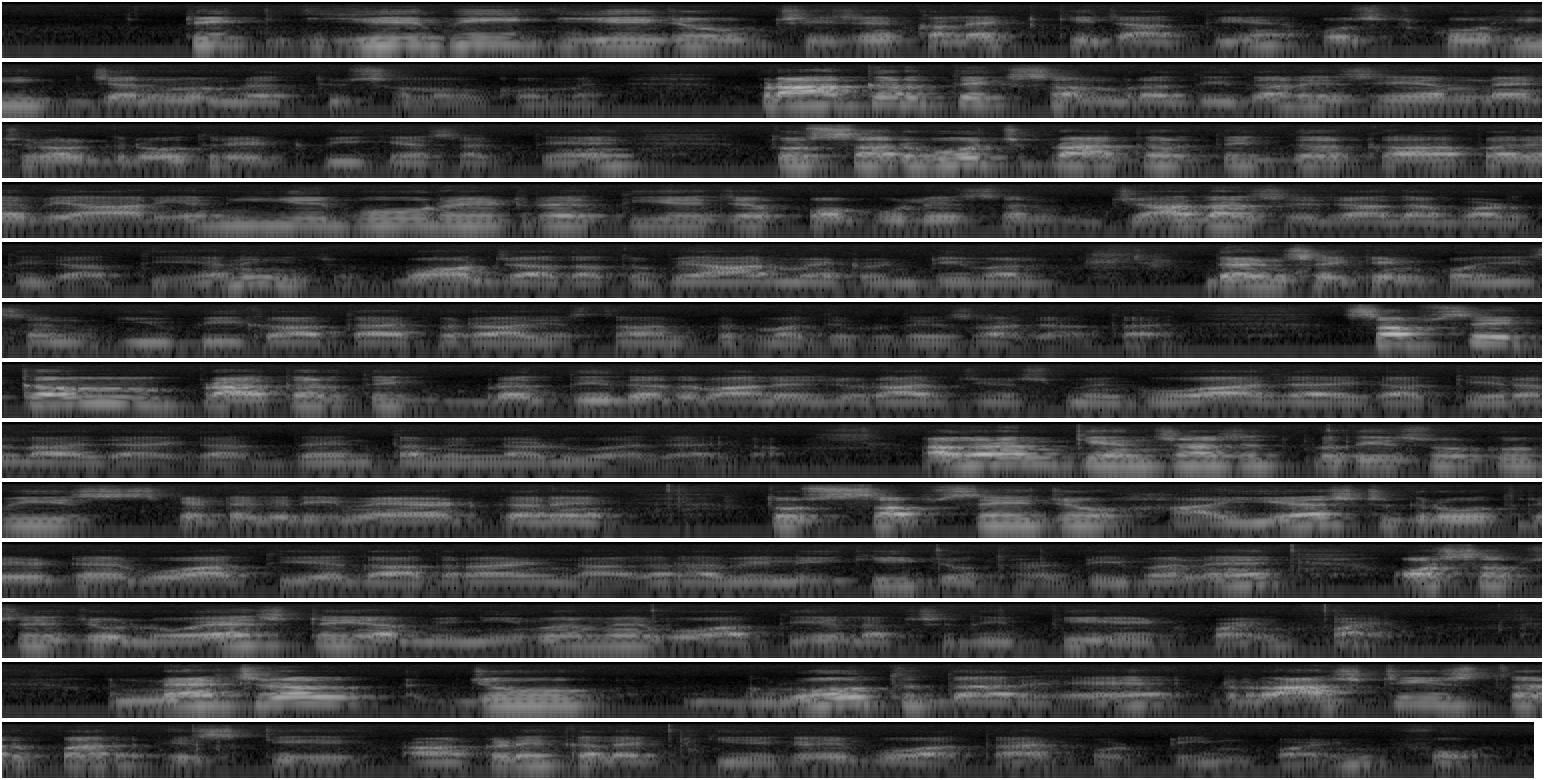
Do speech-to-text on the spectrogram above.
ठीक, ये भी, ये जो चीज़ें कलेक्ट की जाती हैं, उसको ही जन्म मृत्यु समंकों में। प्राकृतिक समृद्धि दर, इसे हम नेचुरल ग्रोथ रेट भी कह सकते हैं। तो सर्वोच्च प्राकृतिक दर कहाँ पर है बिहार? यानी ये वो रेट रहती है जब पॉपुलेशन ज़्यादा से ज़्यादा बढ़ती जाती है नहीं बहुत ज़्यादा। तो बिहार में twenty one then second position UP का आता है, फिर राजस्थान, फिर मध्य प्रदेश आ जाता है। सबसे कम प्राकृतिक वृद्धि दर वाले जो राज्य उसमें गोवा आ जाएगा, केरल आ जाएगा, देन तमिलनाडु आ जाएगा। अगर हम केंद्र शासित प्रदेशों को भी इस कैटेगरी में ऐड करें तो सबसे जो हाईएस्ट ग्रोथ रेट है वो आती है दादरा एंड नागर हवेली की, जो थर्टी वन है, और सबसे जो लोएस्ट है या मिनिमम है वो आती है लक्षद्वीप की एट पॉइंट फाइव नेचुरल जो ग्रोथ दर है, राष्ट्रीय स्तर पर इसके आंकड़े कलेक्ट किए गए, वो आता है फोर्टीन पॉइंट फोर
